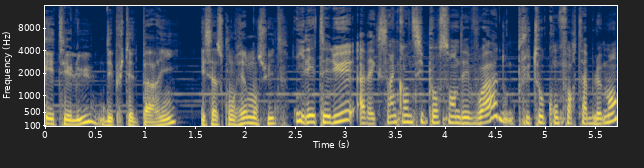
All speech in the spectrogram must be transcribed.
est élu député de Paris. Et ça se confirme ensuite Il est élu avec 56% des voix, donc plutôt confortablement.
